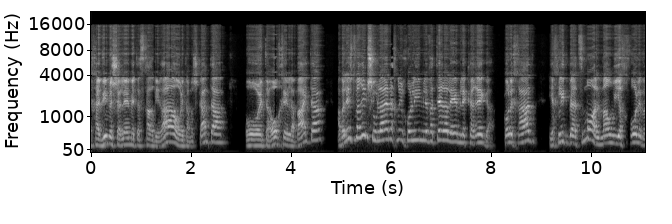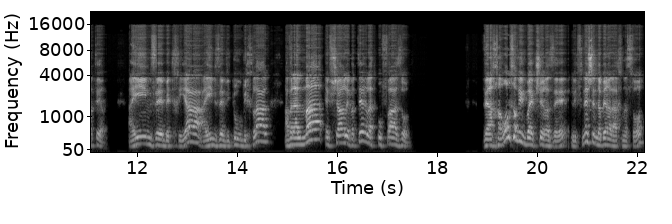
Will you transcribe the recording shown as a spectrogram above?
חייבים לשלם את השכר דירה או את המשכנתה או את האוכל הביתה, אבל יש דברים שאולי אנחנו יכולים לוותר עליהם לכרגע. כל אחד יחליט בעצמו על מה הוא יכול לוותר. האם זה בתחייה, האם זה ויתור בכלל, אבל על מה אפשר לוותר לתקופה הזאת. ואחרון חביב בהקשר הזה, לפני שנדבר על ההכנסות,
